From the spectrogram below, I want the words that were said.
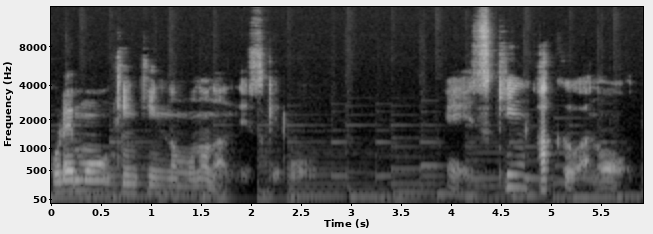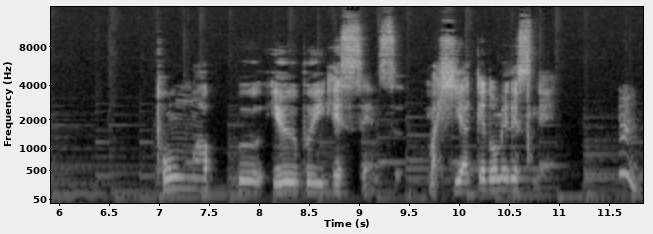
これもキンキンのものなんですけど、えースキンアクアのトーンアップ UV エッセンス。まあ、日焼け止めですね。うん。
